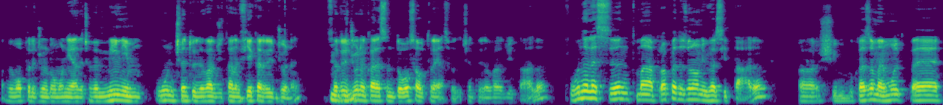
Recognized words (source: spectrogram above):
avem 8 regiuni în România, deci avem minim un centru de inovare digitală în fiecare regiune. Sunt mm-hmm. regiuni în care sunt două sau trei astfel de centri de inovare digitală. Unele sunt mai aproape de zona universitară și lucrează mai mult pe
